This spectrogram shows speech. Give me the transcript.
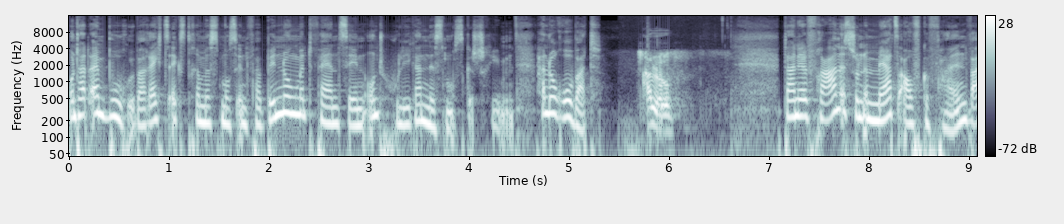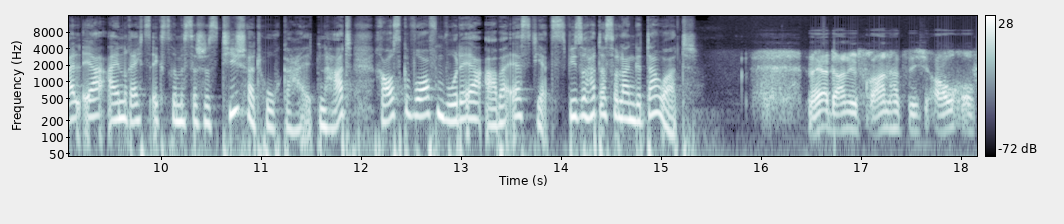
und hat ein Buch über Rechtsextremismus in Verbindung mit Fanszenen und Hooliganismus geschrieben. Hallo Robert. Hallo. Daniel Frahn ist schon im März aufgefallen, weil er ein rechtsextremistisches T-Shirt hochgehalten hat. Rausgeworfen wurde er aber erst jetzt. Wieso hat das so lange gedauert? Naja, Daniel Frahn hat sich auch auf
